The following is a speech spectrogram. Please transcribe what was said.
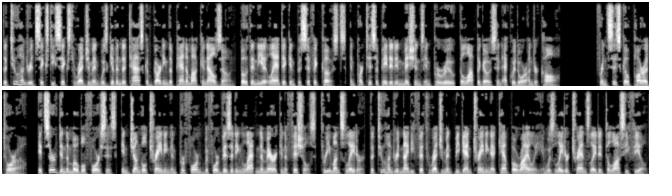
The 266th Regiment was given the task of guarding the Panama Canal Zone, both in the Atlantic and Pacific coasts, and participated in missions in Peru, Galapagos and Ecuador under Col. Francisco Parra Toro. It served in the mobile forces, in jungle training and performed before visiting Latin American officials. Three months later, the 295th Regiment began training at Camp O'Reilly and was later translated to Losey Field.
